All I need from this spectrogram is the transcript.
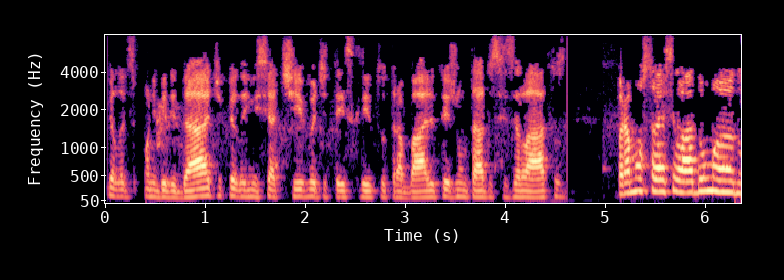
pela disponibilidade, pela iniciativa de ter escrito o trabalho, ter juntado esses relatos para mostrar esse lado humano.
